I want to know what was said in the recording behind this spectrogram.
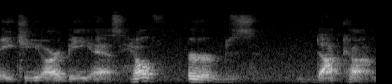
H-E-R-B-S, healthherbs.com.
